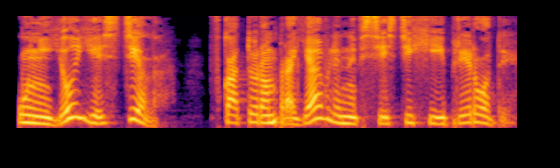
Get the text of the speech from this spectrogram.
У нее есть тело, в котором проявлены все стихии природы.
